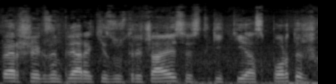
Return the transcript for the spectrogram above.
Перший екземпляр, який зустрічаються, ось такий Kia Sportage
